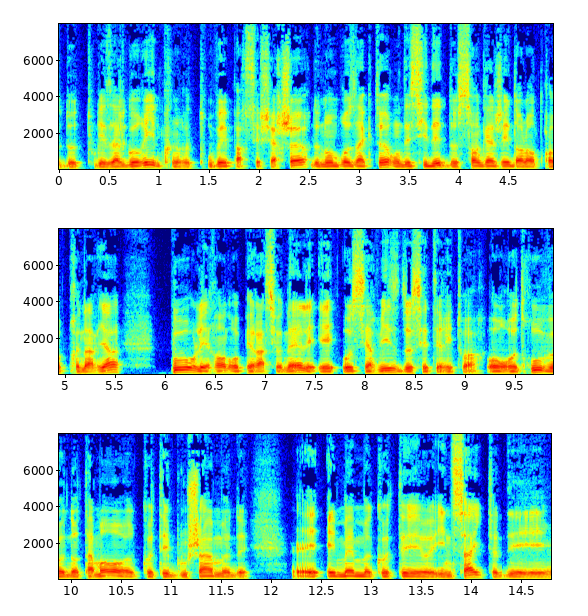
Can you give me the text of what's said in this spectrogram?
tous les algorithmes trouvés par ces chercheurs, de nombreux acteurs ont décidé de s'engager dans l'entrepreneuriat pour les rendre opérationnels et au service de ces territoires. On retrouve notamment côté Bluecham des, et, même côté euh, Insight, des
